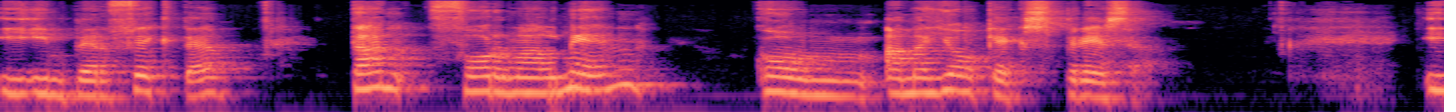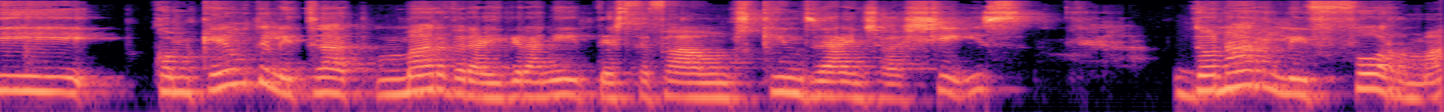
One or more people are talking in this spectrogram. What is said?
i imperfecta, tant formalment com amb allò que expressa. I com que he utilitzat marbre i granit des de fa uns 15 anys o així, donar-li forma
